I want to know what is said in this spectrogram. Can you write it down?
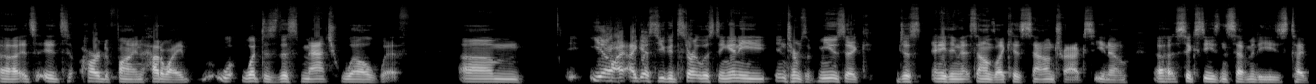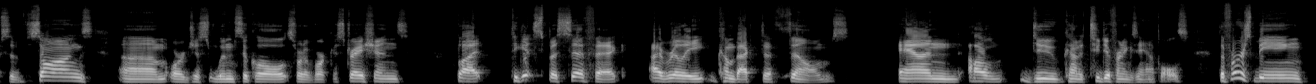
Uh, it's it's hard to find how do I w- what does this match well with. Um, you know, I, I, guess you could start listing any in terms of music, just anything that sounds like his soundtracks. You know, uh, 60s and 70s types of songs, um, or just whimsical sort of orchestrations. But to get specific, I've really come back to films. And I'll do kind of two different examples. The first being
